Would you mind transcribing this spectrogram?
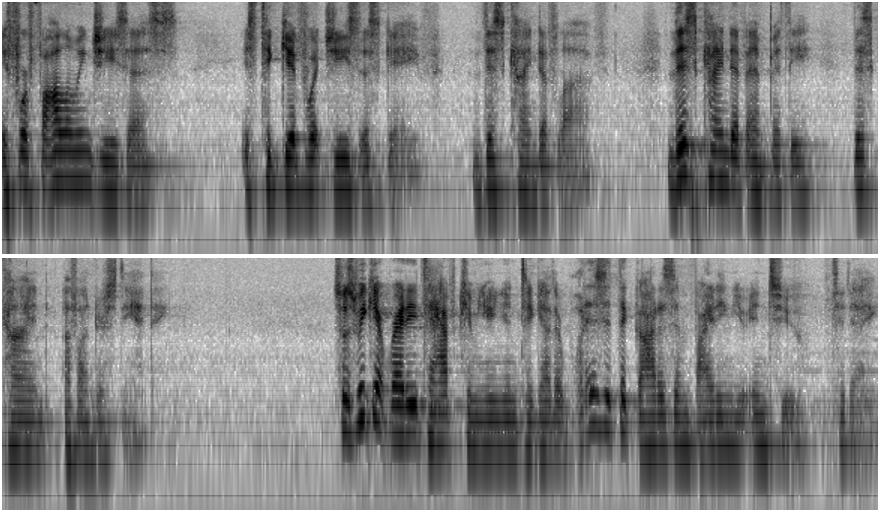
if we're following Jesus, is to give what Jesus gave this kind of love, this kind of empathy, this kind of understanding. So, as we get ready to have communion together, what is it that God is inviting you into today?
